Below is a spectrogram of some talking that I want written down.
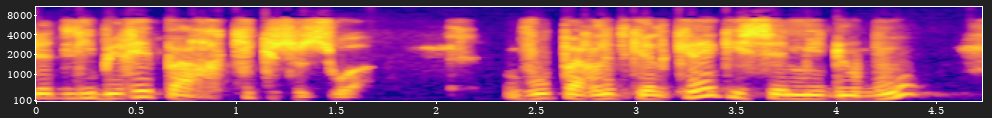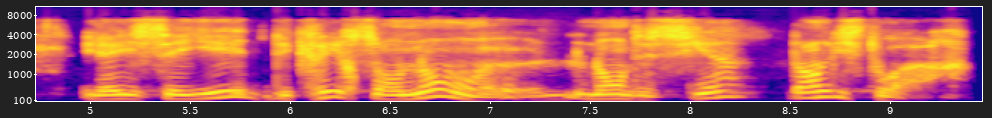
d'être libéré par qui que ce soit. Vous parlez de quelqu'un qui s'est mis debout et a essayé d'écrire son nom, euh, le nom des siens, dans l'histoire.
